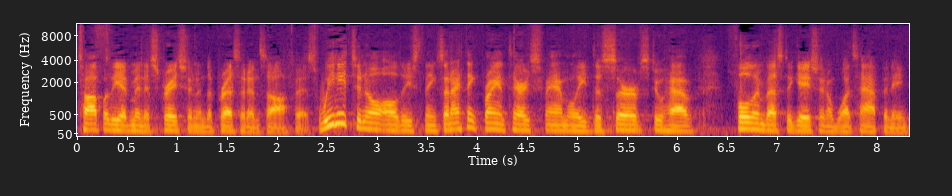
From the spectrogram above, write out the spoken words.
top of the administration and the President's office. We need to know all these things, and I think Brian Terry's family deserves to have full investigation of what's happening.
